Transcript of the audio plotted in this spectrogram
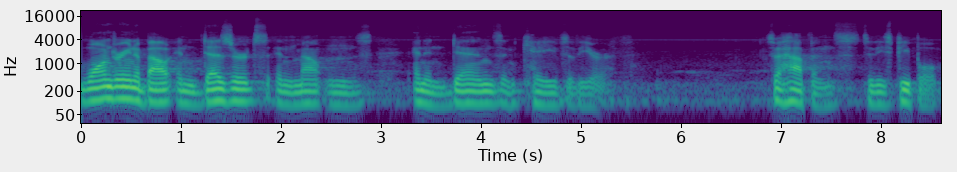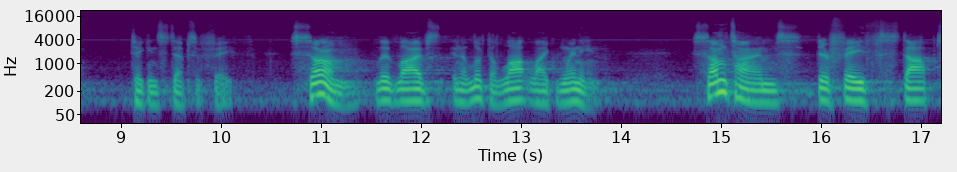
wandering about in deserts and mountains and in dens and caves of the earth. So it happens to these people taking steps of faith. Some lived lives and it looked a lot like winning. Sometimes their faith stopped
